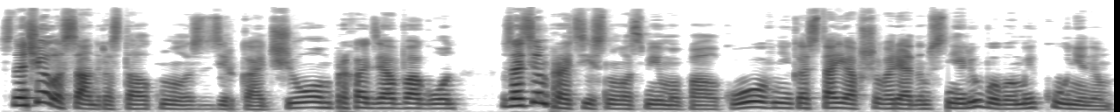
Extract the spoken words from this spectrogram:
Сначала Сандра столкнулась с Деркачем, проходя в вагон, Затем протиснулась мимо полковника, стоявшего рядом с Нелюбовым и Куниным.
